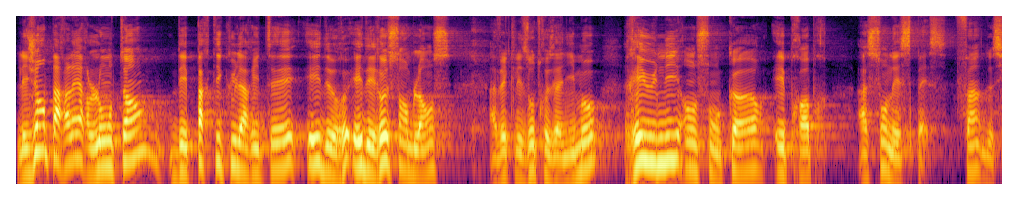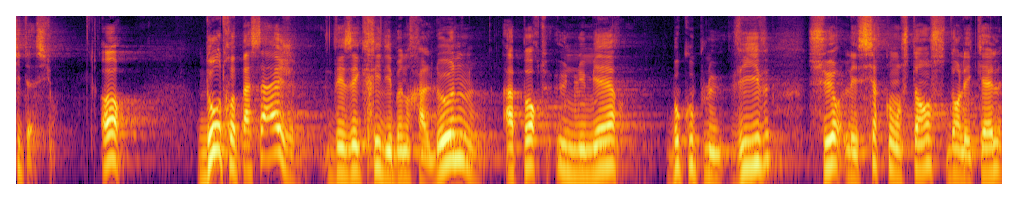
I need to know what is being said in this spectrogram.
Les gens parlèrent longtemps des particularités et, des ressemblances avec les autres animaux, réunis en son corps et propres à son espèce. Fin de citation. Or, d'autres passages des écrits d'Ibn Khaldoun apportent une lumière beaucoup plus vive sur les circonstances dans lesquelles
